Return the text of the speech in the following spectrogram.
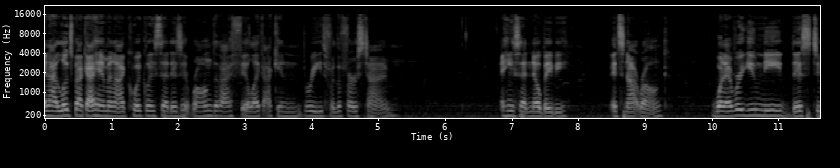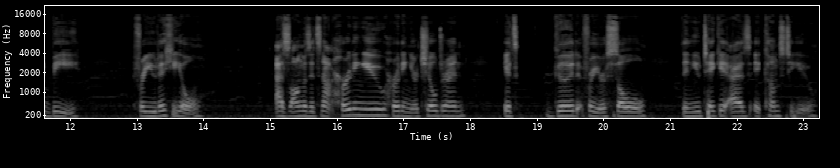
And I looked back at him and I quickly said, Is it wrong that I feel like I can breathe for the first time? And he said, No, baby, it's not wrong. Whatever you need this to be for you to heal, as long as it's not hurting you, hurting your children, it's good for your soul, then you take it as it comes to you.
